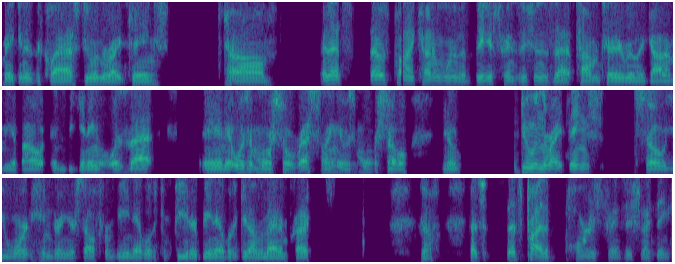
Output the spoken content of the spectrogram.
making it to class, doing the right things. Um, and that's that was probably kind of one of the biggest transitions that Tom and Terry really got on me about in the beginning was that. And it wasn't more so wrestling, it was more so, you know, doing the right things so you weren't hindering yourself from being able to compete or being able to get on the mat and practice. Yeah. That's that's probably the hardest transition I think.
